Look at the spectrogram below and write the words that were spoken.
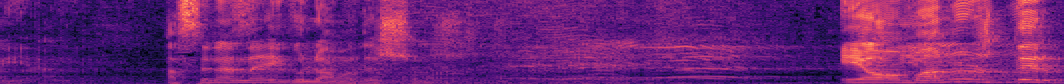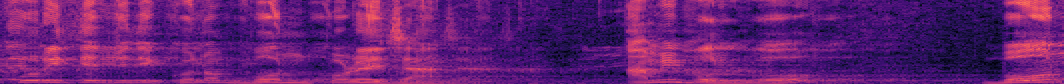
দিয়ে। আছে না না এগুলো আমাদের সময় এই অমানুষদের পুরীতে যদি কোনো বোন পড়ে যান, আমি বলব, বোন,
